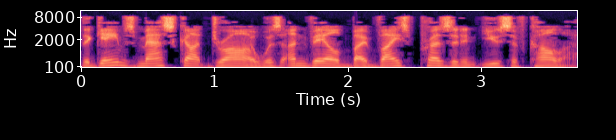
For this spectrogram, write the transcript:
the game's mascot Drawa was unveiled by Vice President Jusuf Kalla.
